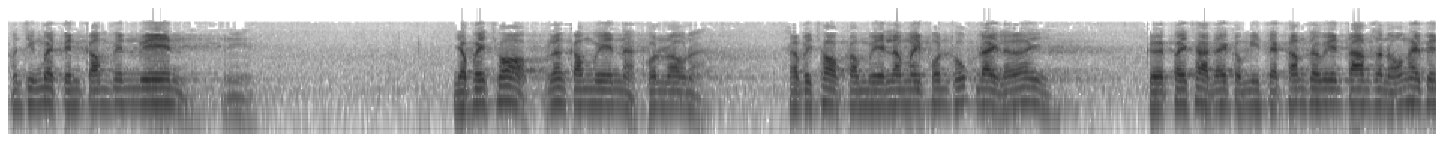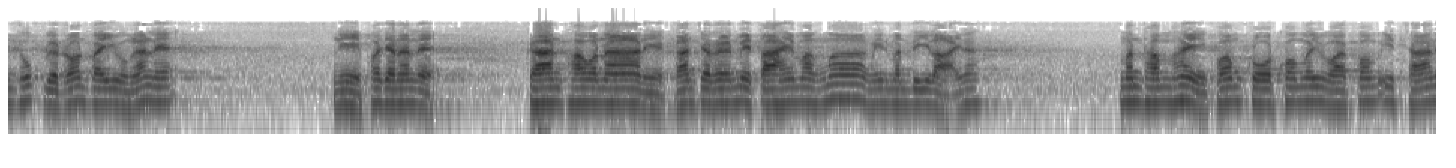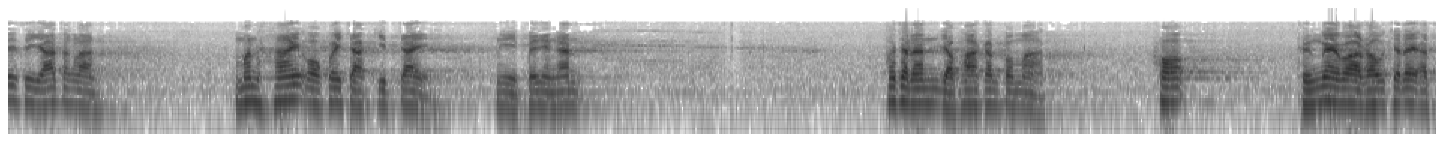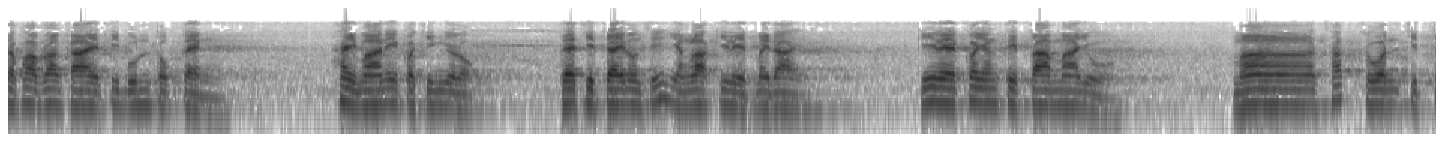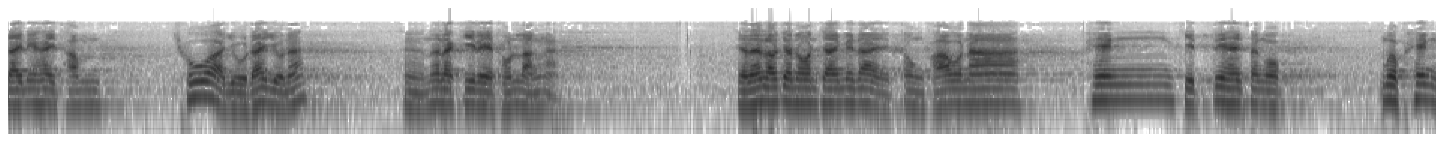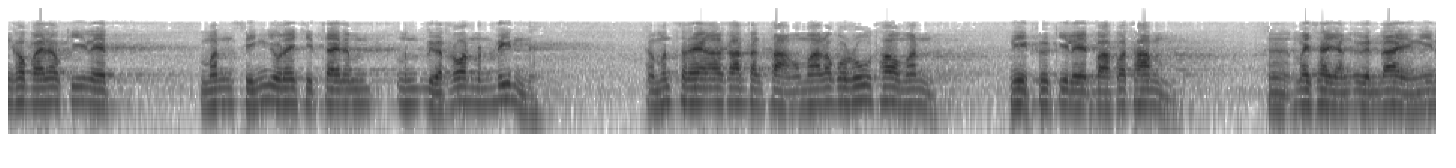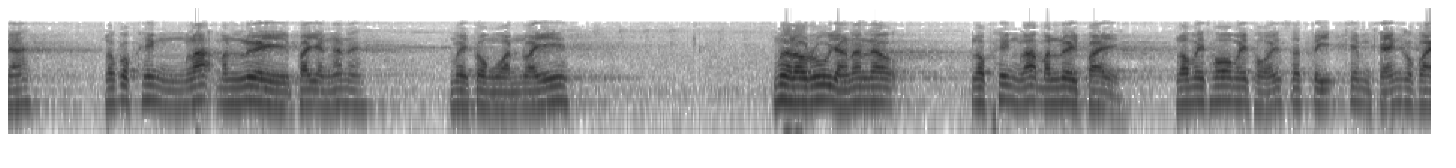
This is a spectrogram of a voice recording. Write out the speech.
มันจึงไม่เป็นกรรมเป็นเวรนี่อย่าไปชอบเรื่องกรรมเวรน่ะ คนเราน่ะ ถ้าไปชอบกรรมเวรแล้วไม่พ้นทุกข์ได้เลย เกิดไปชาติใดก็มีแต่กรรมตะเวนตามสนองให้เป็นทุกข์เดือดร้อนไปอยู่งั้นแหละ นี่ เพราะฉะนั้นแหละ การภาวนาเนี่ย การเจริญเมตตาให้มากๆนี่มันดีหลายนะ มันทำให้ความโกรธความไม่หวาดความอิจฉาริษยาต่างๆมันหายออกไปจากจิตใจ นี่เป็นอย่างนั้น เพราะฉะนั้นอย่าพากันประมาท เพราะ ถึงแม้ว่าเราจะได้อัตภาพร่างกายที่บุญตกแต่ง ให้มานี่ก็จริงอยู่หรอก แต่จิตใจนนสิยังละกิเลสไม่ได้ กิเลสก็ยังติดตามมาอยู่ มาชักชวนจิตใจนี้ให้ทำชั่วอยู่ได้อยู่นะนั่นแหละกิเลสทนหลัง อะฉะนั้นเราจะนอนใจไม่ได้ ต้องภาวนา เพ่งจิตนี่ให้สงบ เมื่อเพ่งเข้าไปแล้วกิเลสมันสิงอยู่ในจิตใจนะมันมันเดือดร้อนมันดิ้นมันแสดงอาการต่าง ๆ ออกมาเราก็รู้เท่ามัน นี่คือกิเลสบาปธรรมไม่ใช่อย่างอื่นได้อย่างนี้นะเราก็เพ่งละมันเรื่อยไปอย่างนั้นนะไม่ต้องหวันไหวเมื่อเรารู้อย่างนั้นแล้ว เราเพ่งละมันเรื่อยไป เราไม่ท้อไม่ถอยสติเข้มแข็งเข้าไป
